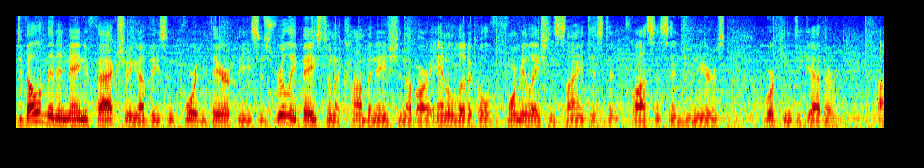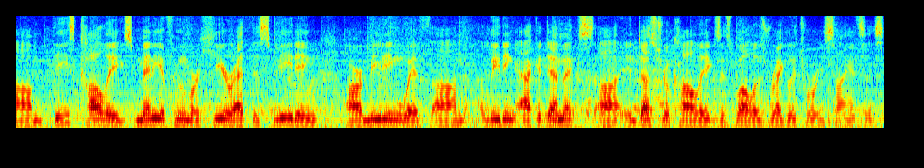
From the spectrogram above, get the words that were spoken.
Development and manufacturing of these important therapies is really based on a combination of our analytical formulation scientists and process engineers working together. Um, these colleagues, many of whom are here at this meeting, are meeting with um, leading academics, uh, industrial colleagues, as well as regulatory sciences.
